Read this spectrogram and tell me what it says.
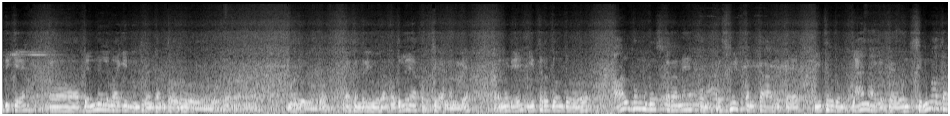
ಇದಕ್ಕೆ ಬೆನ್ನೆಲುವಾಗಿ ಬೆನ್ನೆಲುಬಾಗಿ ನಿಂತ್ಕೊಂಡಂಥವರು ಮದುವೆಯವರು ಯಾಕಂದರೆ ಇವರ ಮೊದಲನೇ ಪರಿಚಯ ನನಗೆ. ನೋಡಿ, ಈ ಥರದ್ದೊಂದು ಆಲ್ಬಮ್ಗೋಸ್ಕರನೇ ಒಂದು ಪ್ರೆಸ್ ಮೀಟ್ ತನಕ ಆಗುತ್ತೆ, ಈ ಥರದ್ದೊಂದು ಪ್ಲ್ಯಾನ್ ಆಗುತ್ತೆ. ಒಂದು ಸಿನಿಮಾ ಥರ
